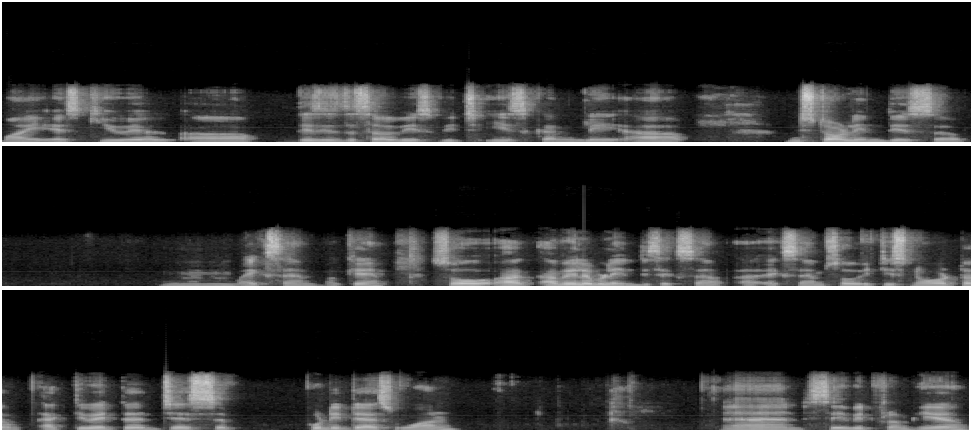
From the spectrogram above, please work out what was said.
mysql uh, this is the service which is currently uh, installed in this um, XAMPP okay? So uh, available in this exam uh, XAMPP so it is not uh, activated just put it as one and save it from here.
